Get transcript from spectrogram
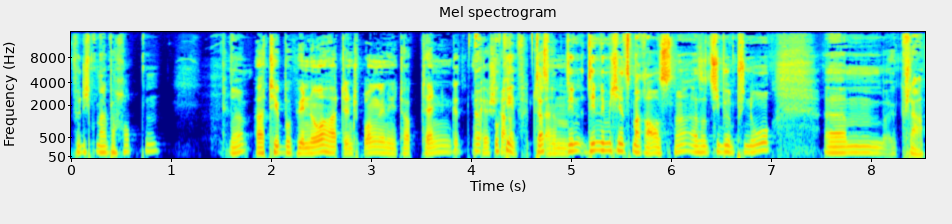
würde ich mal behaupten. Ne? Ja, Thibaut Pinot hat den Sprung in die Top Ten ge geschafft. Okay, das, ähm, den, den nehme ich jetzt mal raus. Ne? Also Thibaut Pinot, ähm, klar,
